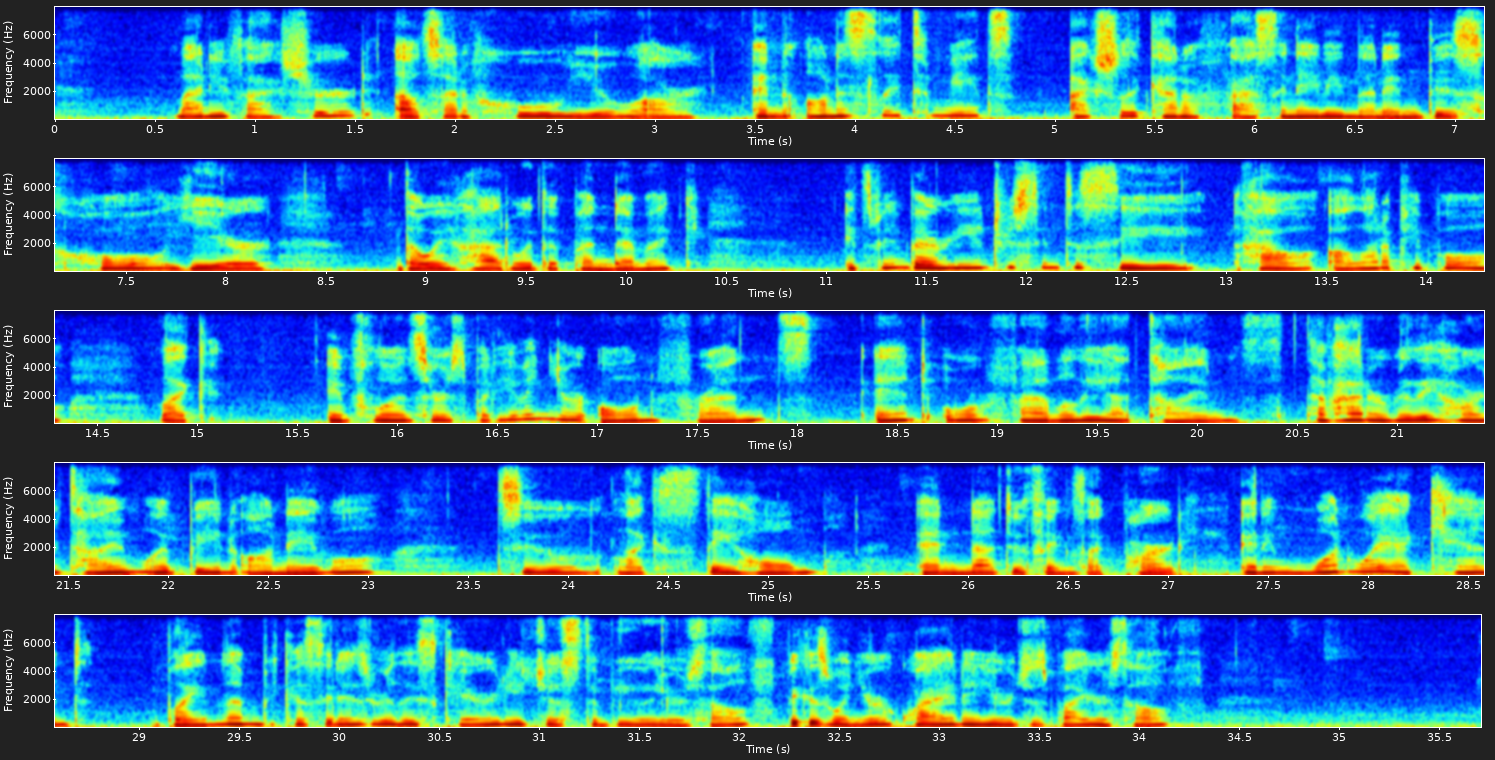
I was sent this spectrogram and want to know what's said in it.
manufactured outside of who you are. And honestly, to me, it's actually kind of fascinating that in this whole year that we've had with the pandemic, it's been very interesting to see how a lot of people, like influencers, but even your own friends and or family at times have had a really hard time with being unable to like stay home and not do things like party. And in one way I can't blame them because it is really scary just to be with yourself because when you're quiet and you're just by yourself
